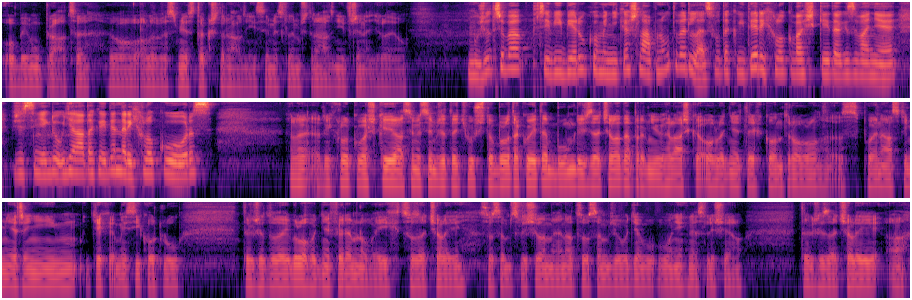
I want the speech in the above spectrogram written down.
objemu práce, jo, ale ve směs tak 14 dní si myslím, 14 dní, tři neděle. Jo. Můžu třeba při výběru kominíka šlápnout vedle? Jsou takový ty rychlokvašky takzvaně, že si někdo udělá takový ten rychlokurs. Ale rychlokvašky, já si myslím, že teď už to bylo takový ten boom, když začala ta první vyhláška ohledně těch kontrol spojená s tím měřením těch emisí kotlů takže to tady bylo hodně firm nových, co začali, co jsem slyšel jména, co jsem v životě o nich neslyšel. Takže začali a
